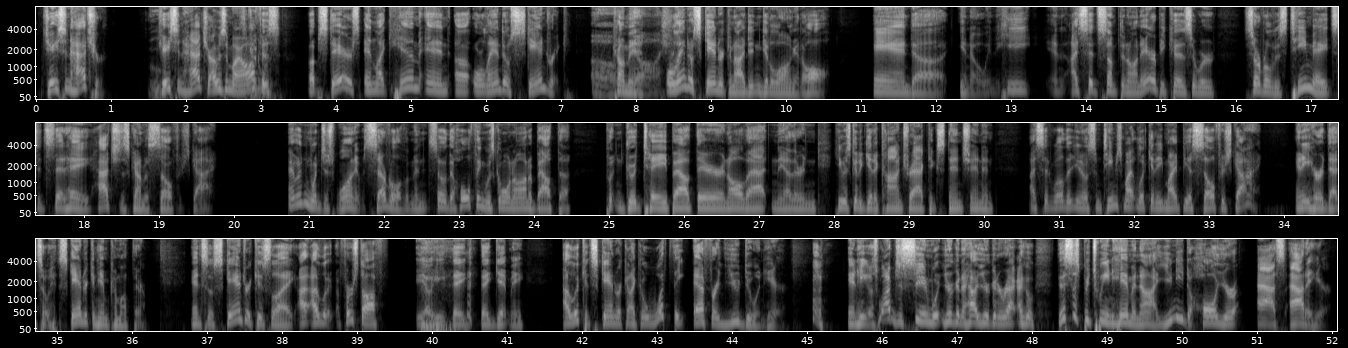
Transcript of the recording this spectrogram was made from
Jason Hatcher. Ooh. Jason Hatcher. I was in my That's office upstairs, and like him and uh, Orlando Scandrick oh, come in. Gosh. Orlando Scandrick and I didn't get along at all, and uh, you know, and he and I said something on air because there were several of his teammates had said, "Hey, Hatch is kind of a selfish guy." And it wasn't just one; it was several of them. And so the whole thing was going on about the putting good tape out there and all that and the other. And he was going to get a contract extension. And I said, "Well, you know, some teams might look at he might be a selfish guy." And he heard that, so Scandrick and him come up there. And so Scandrick is like, I, I look first off, you know, he they they get me. I look at Scandrick and I go, "What the f are you doing here?" And he goes, Well, I'm just seeing what you're gonna how you're gonna react. I go, This is between him and I. You need to haul your ass out of here.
